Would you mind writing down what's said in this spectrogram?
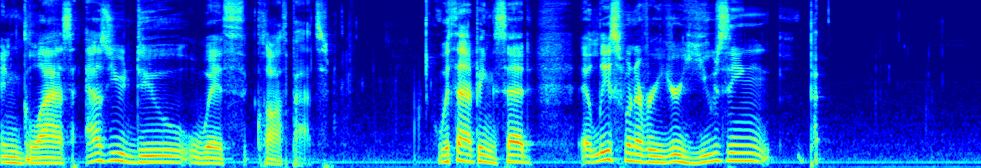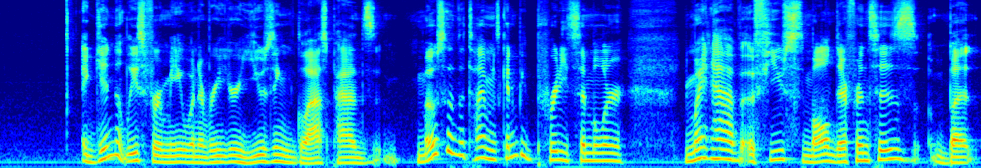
in glass as you do with cloth pads. With that being said, at least whenever you're using, again, at least for me, whenever you're using glass pads, most of the time it's going to be pretty similar. You might have a few small differences, but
